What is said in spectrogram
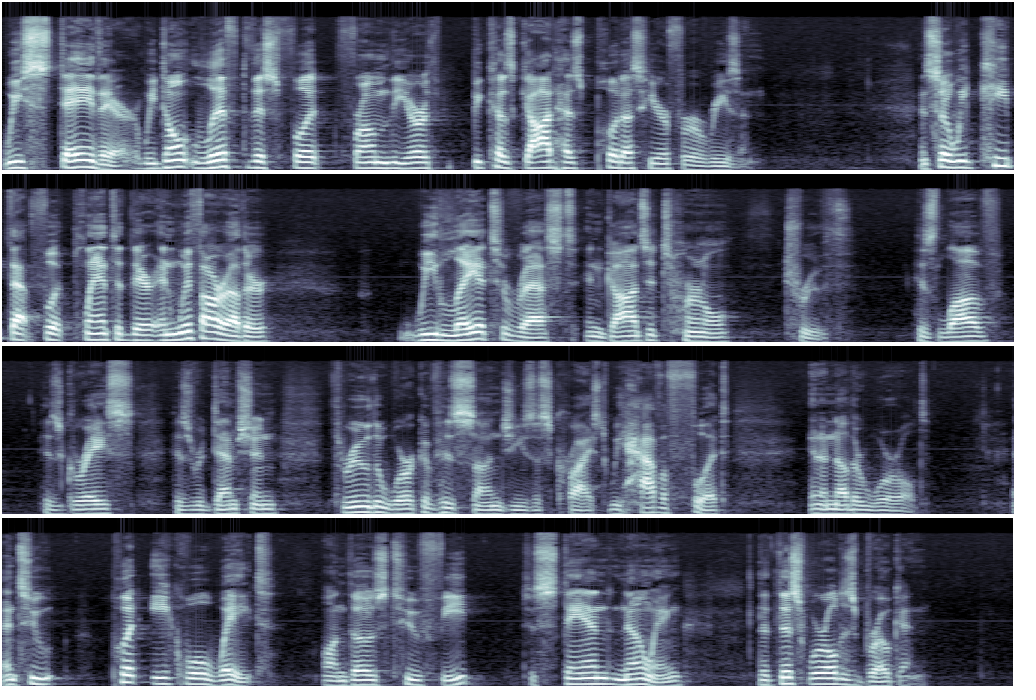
We stay there. We don't lift this foot from the earth because God has put us here for a reason. And so we keep that foot planted there, and with our other, we lay it to rest in God's eternal truth His love, His grace, His redemption through the work of His Son, Jesus Christ. We have a foot in another world. And to put equal weight on those two feet, to stand knowing that this world is broken,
